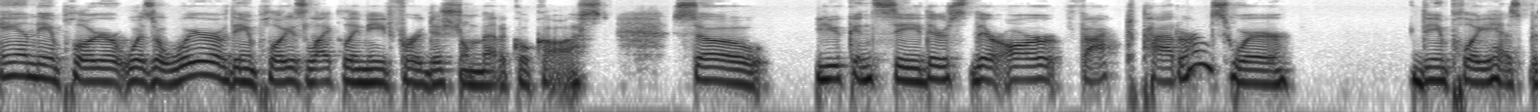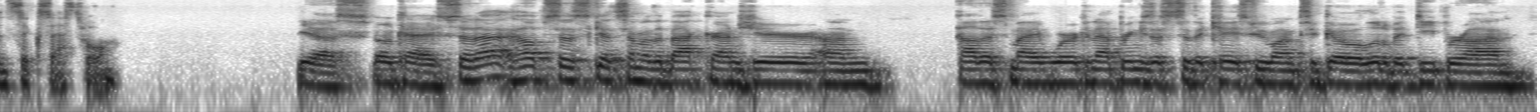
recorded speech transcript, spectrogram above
And the employer was aware of the employee's likely need for additional medical costs. So you can see there's there are fact patterns where the employee has been successful. Yes. Okay. So that helps us get some of the background here on how this might work. And that brings us to the case we want to go a little bit deeper on.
